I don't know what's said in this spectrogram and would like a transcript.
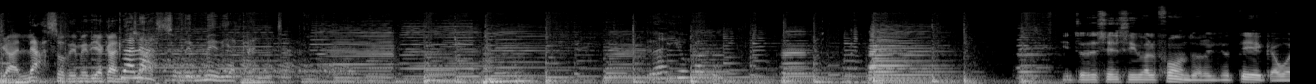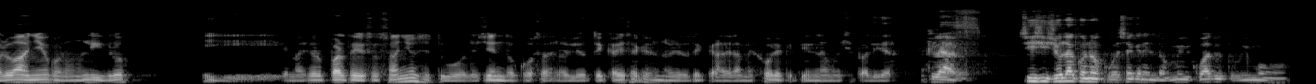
Galazo de media cancha. Galazo de media cancha. Radio Caput. Entonces él se iba al fondo, a la biblioteca o al baño con un libro y la mayor parte de esos años estuvo leyendo cosas de la biblioteca esa, que es una biblioteca de las mejores que tiene la municipalidad. Claro. Sí, sí, yo la conozco. O sea que en el 2004 estuvimos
